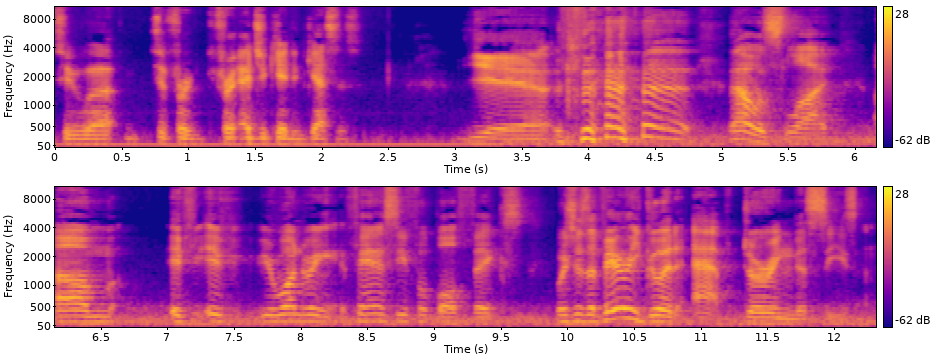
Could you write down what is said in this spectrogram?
to uh to for for educated guesses. Yeah, that was sly. Um, if if you're wondering, Fantasy Football Fix, which is a very good app during this season.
